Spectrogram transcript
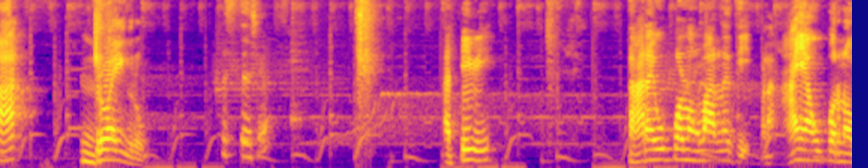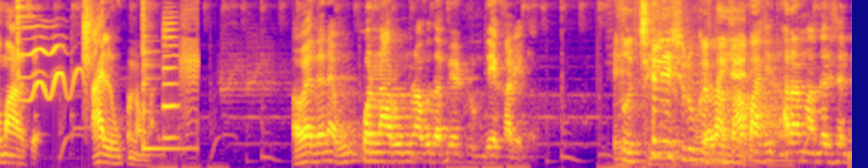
આ ડ્રોઈંગ રૂમ આ ટીવી તારે ઉપરનો માળ નથી પણ આયા ઉપરનો માળ છે. હાલ ઉપરનો માળ. હવે તને ઉપરના રૂમના બધા બેડરૂમ દેખાડી દઉં. તો ચલીએ શરૂ કરતે હૈ બાપા સીતારામના દર્શન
